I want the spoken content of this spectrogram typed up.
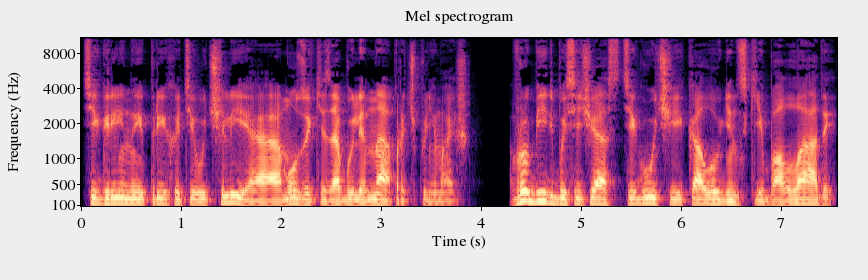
Тигриные прихоти учли, а музыки забыли напрочь, понимаешь. Врубить бы сейчас тягучие калугинские баллады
